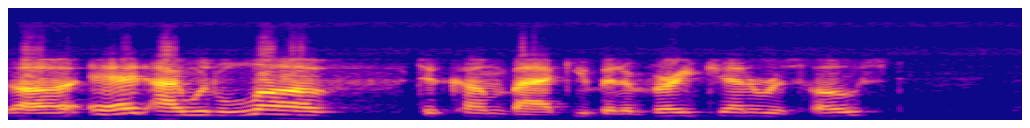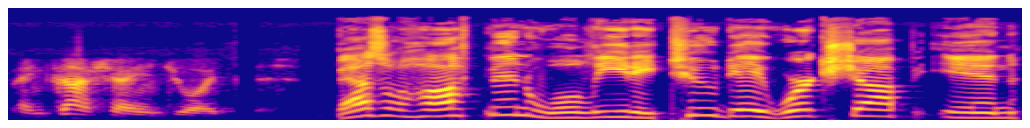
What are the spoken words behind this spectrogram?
Uh, Ed, I would love to come back. You've been a very generous host, and gosh, I enjoyed this. Basil Hoffman will lead a two day workshop in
